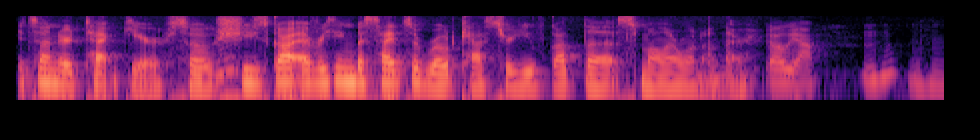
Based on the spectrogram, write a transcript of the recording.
It's under tech gear. So she's got everything besides the RodeCaster. You've got the smaller one on there. oh, yeah. hmm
